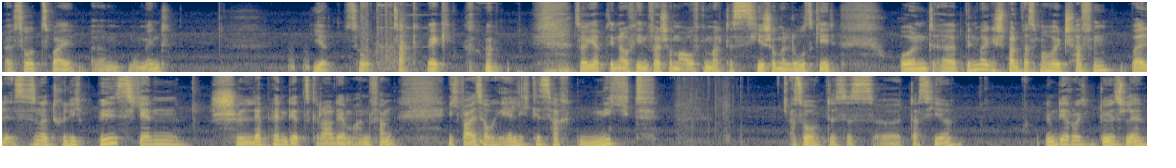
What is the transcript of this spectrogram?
Äh, so, zwei, ähm, Moment. Hier, so, zack, weg. so, ich habe den auf jeden Fall schon mal aufgemacht, dass es hier schon mal losgeht. Und äh, bin mal gespannt, was wir heute schaffen, weil es ist natürlich ein bisschen schleppend jetzt gerade am Anfang. Ich weiß auch ehrlich gesagt nicht... Achso, das ist äh, das hier. Nimm dir ruhig ein Dösle.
